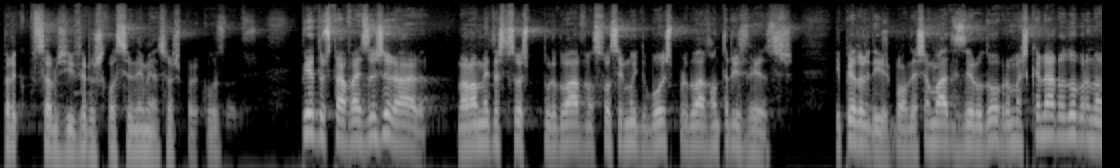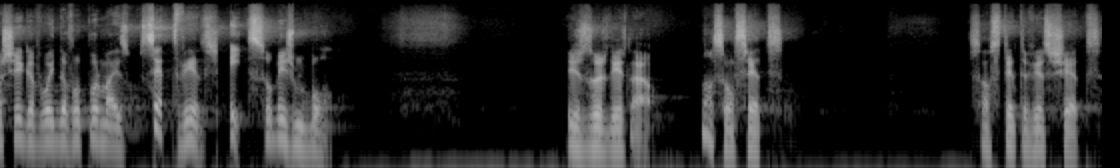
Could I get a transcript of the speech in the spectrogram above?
para que possamos viver os relacionamentos uns para com os outros. Pedro estava a exagerar. Normalmente as pessoas perdoavam, se fossem muito boas, perdoavam três vezes. E Pedro diz: Bom, deixa-me lá dizer o dobro, mas calhar o dobro não chega, vou, ainda vou pôr mais um. Sete vezes. Ei, sou mesmo bom. E Jesus diz: Não, não são sete. São 70 vezes sete.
